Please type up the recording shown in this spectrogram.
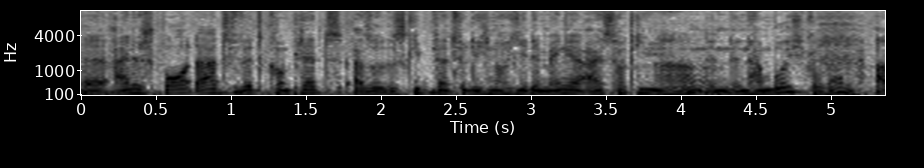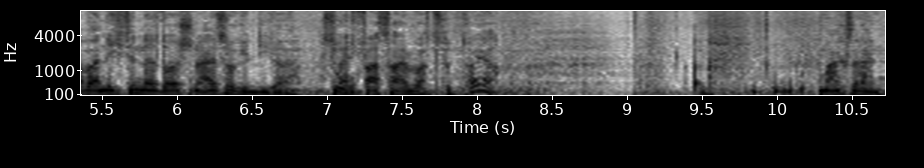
äh, eine Sportart wird komplett, also es gibt natürlich noch jede Menge Eishockey in, in, in Hamburg, Ah. Aber nicht in der deutschen Eishockeyliga. So, Vielleicht war es einfach zu teuer. Mag sein.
